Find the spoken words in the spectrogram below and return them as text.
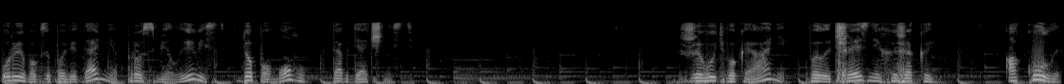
уривок з оповідання про сміливість, допомогу та вдячність. Живуть в океані величезні хижаки, акули.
